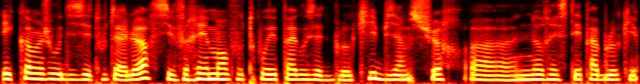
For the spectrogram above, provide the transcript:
Et comme je vous disais tout à l'heure, si vraiment vous ne trouvez pas que vous êtes bloqué, bien sûr, euh, ne restez pas bloqué.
